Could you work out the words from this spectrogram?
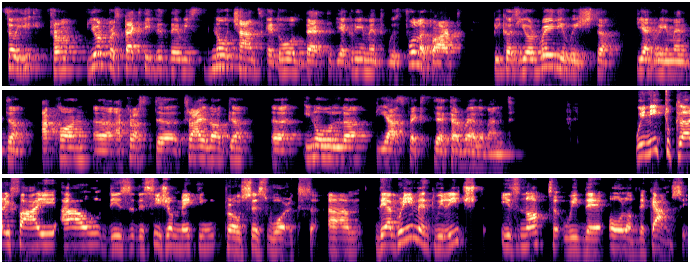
So, you, from your perspective, there is no chance at all that the agreement will fall apart because you already reached uh, the agreement uh, upon, uh, across the trilogue uh, in all the aspects that are relevant we need to clarify how this decision making process works. Um, the agreement we reached is not with the whole of the council.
